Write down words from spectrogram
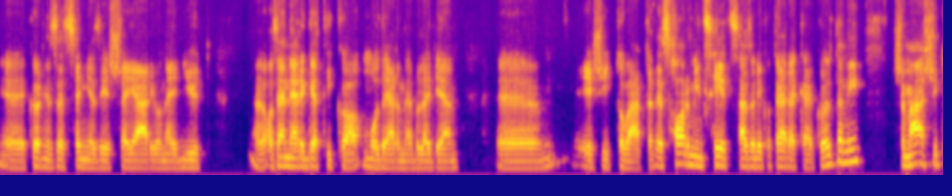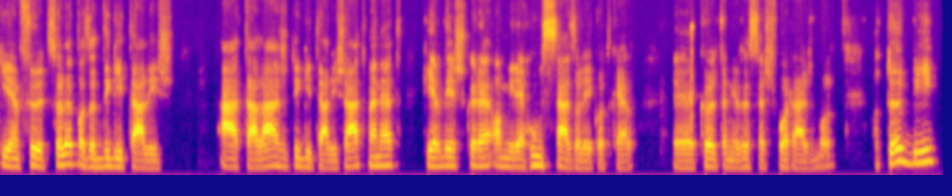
e, környezetszennyezéssel járjon együtt, az energetika modernebb legyen, e, és így tovább. Tehát ez 37%-ot erre kell költeni, és a másik ilyen fő cölöp az a digitális átállás, digitális átmenet kérdésköre, amire 20%-ot kell költeni az összes forrásból. A többi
